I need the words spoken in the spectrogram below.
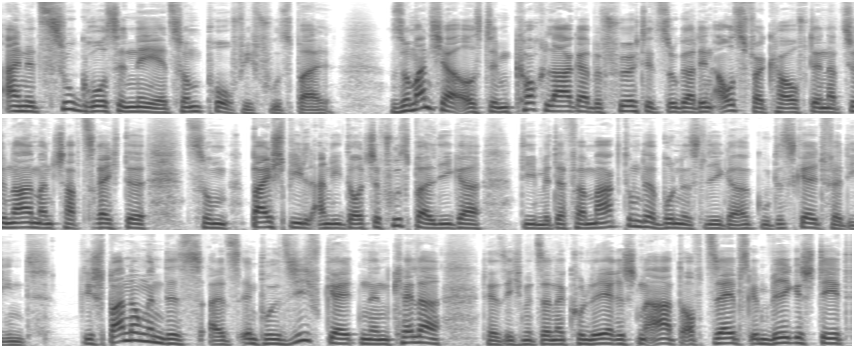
eine zu große Nähe zum Profifußball. So mancher aus dem Kochlager befürchtet sogar den Ausverkauf der Nationalmannschaftsrechte, zum Beispiel an die Deutsche Fußballliga, die mit der Vermarktung der Bundesliga gutes Geld verdient. Die Spannungen des als impulsiv geltenden Keller, der sich mit seiner cholerischen Art oft selbst im Wege steht,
